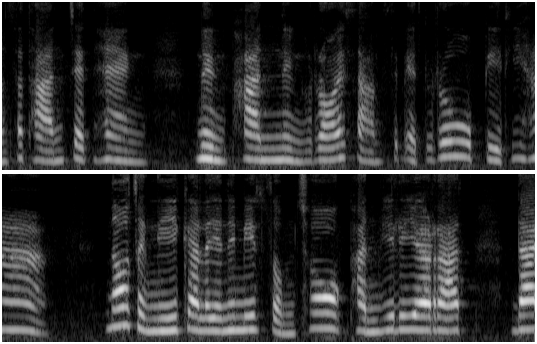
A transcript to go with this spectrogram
รณ์สถานเจ็ดแห่ง 1,131 รูปปีที่ 5 นอกจากนี้การยานมิตรสมโชค พันวิริยรัตน์ได้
